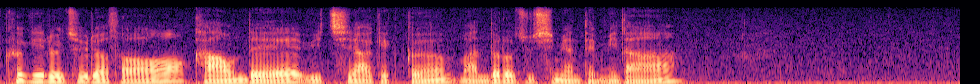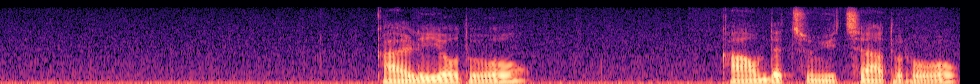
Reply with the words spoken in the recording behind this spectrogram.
크기를 줄여서 가운데에 위치하게끔 만들어 주시면 됩니다. 관리요도 가운데쯤 위치하도록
